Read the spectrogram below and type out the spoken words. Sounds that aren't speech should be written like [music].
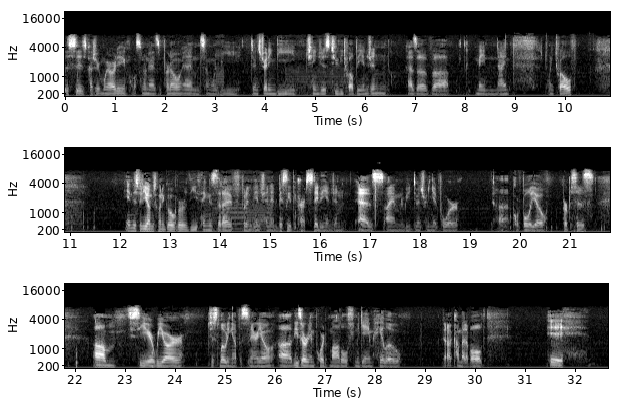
this is Patrick Moriarty, also known as Inferno, and I'm going to be demonstrating the changes to the 12D engine as of uh, May 9th, 2012. In this video I'm just going to go over the things that I've put in the engine and basically the current state of the engine as I am going to be demonstrating it for uh, portfolio purposes. Um, see here we are just loading up a scenario. Uh, these are imported models from the game Halo uh, Combat Evolved. Eh,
